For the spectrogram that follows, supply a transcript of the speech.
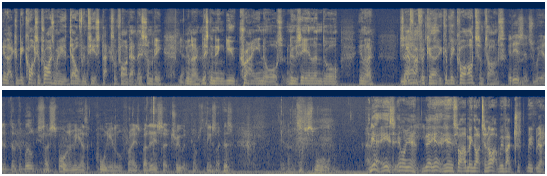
you know, it can be quite surprising when you delve into your stacks and find out there's somebody, Yeah. you know, listening in Ukraine or New Zealand or, you know, South Yeah, Africa. is- It can be quite odd sometimes. It is. It's weird. The, the world is so small. I mean, he has a corny little phrase, but it is so true when it comes to things like this. You know, it's such a small. Yeah, it is. Oh, yeah, yeah, yeah. yeah. So I mean, like tonight, we've had tr- we, you know,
